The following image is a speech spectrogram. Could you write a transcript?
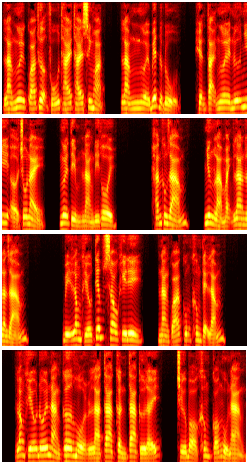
làm ngươi quá thượng phú thái thái sinh hoạt, làm người biết được đủ, hiện tại ngươi nữ nhi ở chỗ này, ngươi tìm nàng đi thôi. Hắn không dám, nhưng là mạnh lan lan dám. Bị Long Khiếu tiếp sau khi đi, nàng quá cũng không tệ lắm. Long Khiếu đối nàng cơ hồ là ta cần ta cứ lấy, chứ bỏ không có ngủ nàng.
